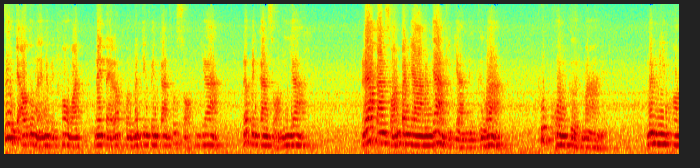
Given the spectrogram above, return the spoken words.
ซึ่งจะเอาตรงไหนมาเป็นข้อวัด ในแต่ละคนมันจึงเป็นการทดสอบที่ยาก แล้วเป็นการสอนที่ยาก แล้วการสอนปัญญามันยากอีกอย่างหนึ่งคือว่า ทุกคนเกิดมาเนี่ยมันมีความ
